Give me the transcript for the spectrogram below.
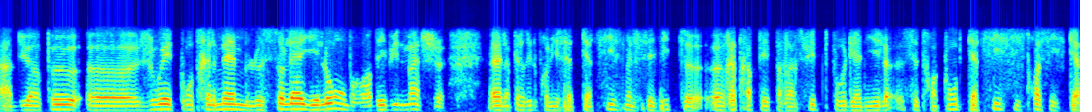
a dû un peu euh, jouer contre elle-même le soleil et l'ombre en début de match. Elle a perdu le premier set 4-6, mais elle s'est vite euh, rattrapée par la suite pour gagner cette rencontre 4-6, 6-3, 6-4.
